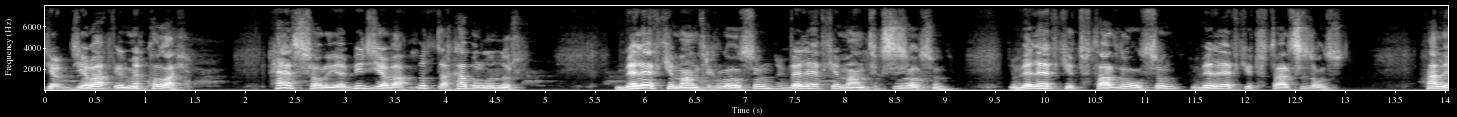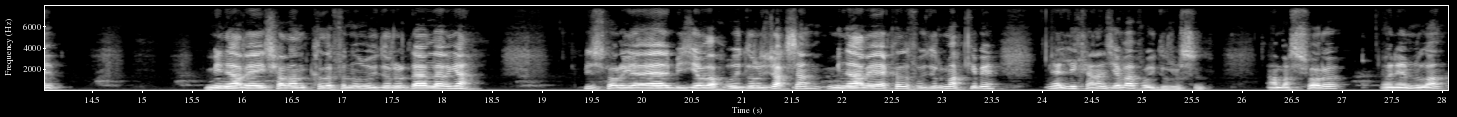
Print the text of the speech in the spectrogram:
Ce- cevap vermek kolay. Her soruya bir cevap mutlaka bulunur. Velev ki mantıklı olsun, velev ki mantıksız olsun, velev ki tutarlı olsun, velev ki tutarsız olsun. Hani minareyi çalan kılıfını uydurur derler ya, bir soruya eğer bir cevap uyduracaksan minareye kılıf uydurmak gibi 50 tane cevap uydurursun. Ama soru önemli olan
